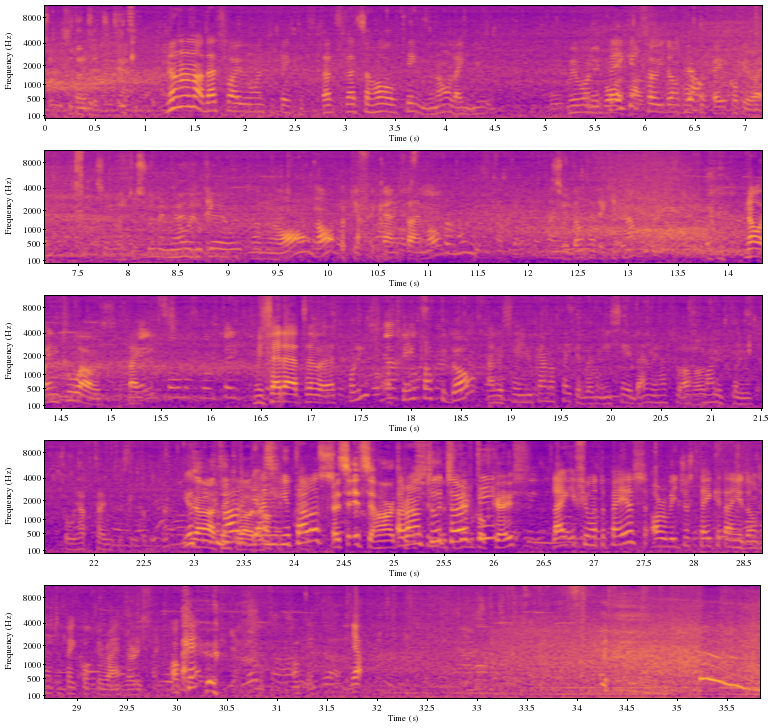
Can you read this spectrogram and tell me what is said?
So you shouldn't let it. No, no, no. That's why we want to take it. That's that's the whole thing, you know. Like you, we want to take it so you don't have to pay copyright. So you want to swim and go and take it? No, no. But if we can climb over, maybe we can take it, and So you don't have to take it now? No, in two hours. Like we said at, uh, at police at three o'clock we go, and they say you cannot take it. But we say then we have to ask money for you. So we have time to think about it. You Yeah, think think about, about it, it. and you tell us It's, it's a hard around question. two It's a difficult case. Like if you want to pay us, or we just take it and you don't have to pay copyright. Very fine. Okay. Okay. Yeah.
